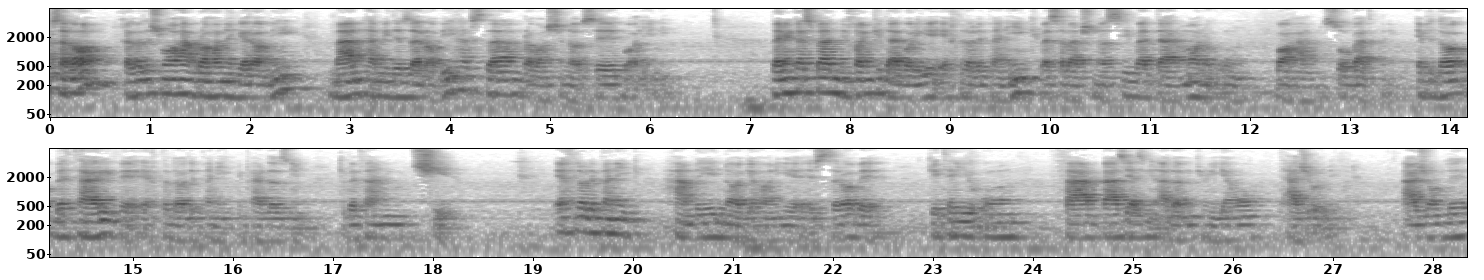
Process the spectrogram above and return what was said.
عرض سلام. خدمت شما همراهان گرامی. من حمید زرابی هستم روانشناس بالینی. در این قسمت می‌خوایم که درباره اختلال پنیک و سبب شناسی و درمان اون با هم صحبت کنیم. ابتدا به تعریف اختلال پنیک می‌پردازیم که بفهمیم چیه اختلال پنیک حمله ناگهانی استرابه که اون فرد بعضی از این علامی که میگم رو تجربه می‌کنه. از جمله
